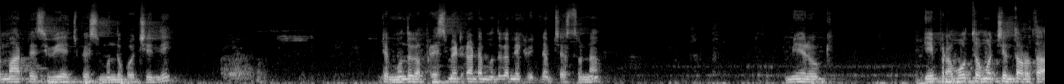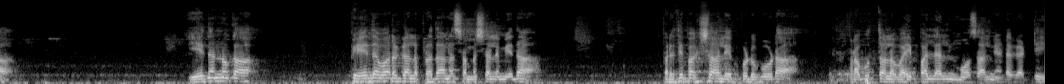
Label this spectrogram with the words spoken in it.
ఎంఆర్పిఎస్ విహెచ్పిఎస్ ముందుకు వచ్చింది అంటే ముందుగా ప్రెస్ మీట్ కంటే ముందుగా మీకు విజ్ఞప్తి చేస్తున్నా. మీరు ఈ ప్రభుత్వం వచ్చిన తర్వాత ఏదన్నా ఒక పేద వర్గాల ప్రధాన సమస్యల మీద ప్రతిపక్షాలు ఎప్పుడు కూడా ప్రభుత్వాల వైఫల్యాలను మోసాలను ఎండగట్టి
